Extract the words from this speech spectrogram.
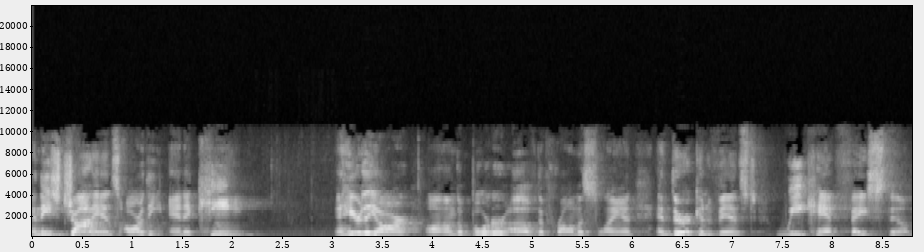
And these giants are the Anakim. And here they are on the border of the promised land, and they're convinced we can't face them.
